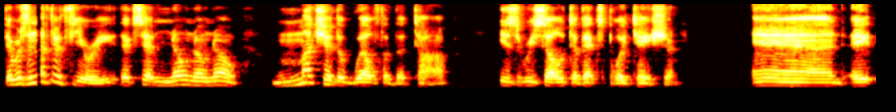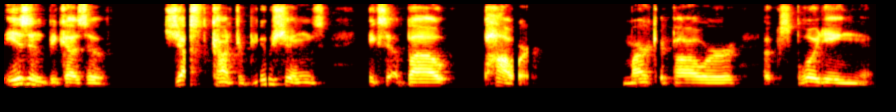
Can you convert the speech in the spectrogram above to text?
There was another theory that said, no, no, no, much of the wealth of the top is a result of exploitation. And it isn't because of just contributions, it's about power, market power, exploiting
